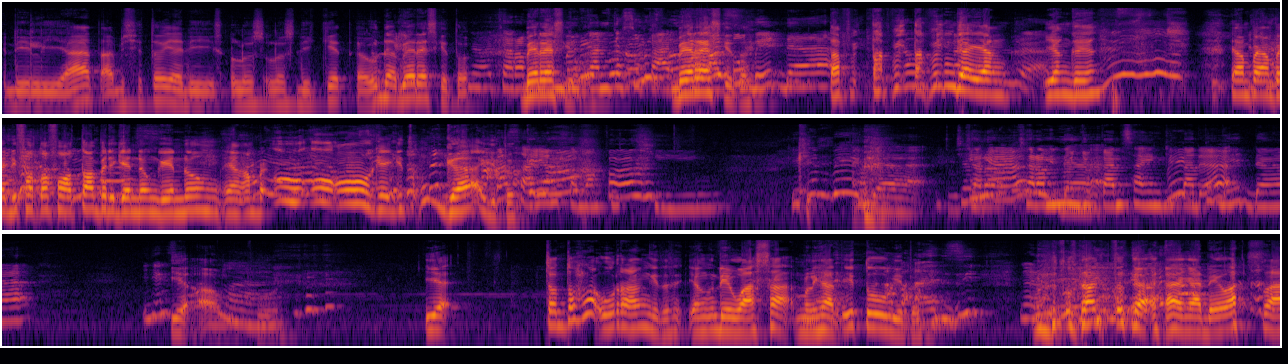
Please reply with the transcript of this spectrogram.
dilihat, abis itu ya dielus-elus dikit, eh, udah beres gitu, Ya, cara beres gitu, beres gitu. beda. Tapi tapi Kalau tapi tuh yang enggak. yang enggak yang sampai sampai di foto-foto, sampai digendong-gendong, yang sampai oh oh oh kayak gitu enggak gitu. Sayang sama kucing. Ya kan beda. Cara Iya, cara beda. menunjukkan sayang kita tuh Beda. beda. Ya, Ya ampun. Iya, contohlah orang gitu, yang dewasa melihat itu gitu. Apaan sih? Nggak Menurut orang tuh nggak nggak dewasa.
